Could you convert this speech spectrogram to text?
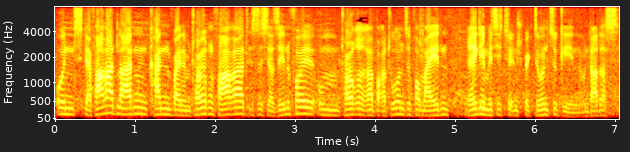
und der Fahrradladen kann bei einem teuren Fahrrad, ist es ja sinnvoll, um teure Reparaturen zu vermeiden, regelmäßig zur Inspektion zu gehen. Und da das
